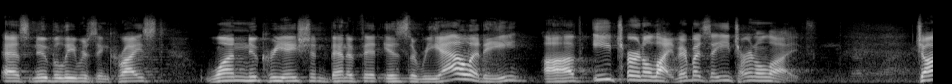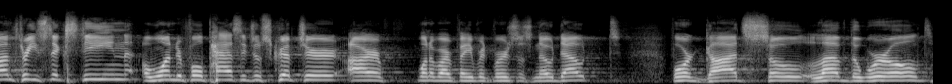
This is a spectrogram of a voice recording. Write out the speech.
as new believers in Christ. One new creation benefit is the reality of eternal life. Everybody say eternal life. John 3:16, a wonderful passage of scripture, our one of our favorite verses no doubt. For God so loved the world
